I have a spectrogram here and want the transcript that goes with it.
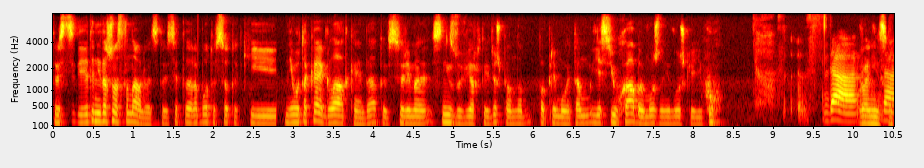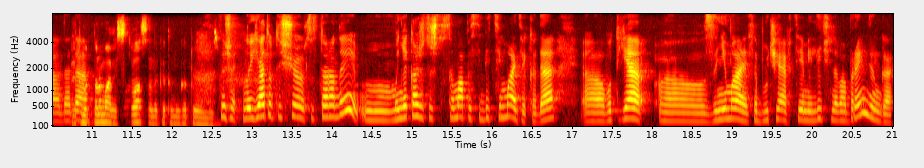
То есть это не должно останавливаться. То есть эта работа все-таки не вот такая гладкая, да, то есть все время снизу вверх ты идешь по, по прямой. Там есть и ухабы, можно немножко и фух, Да, урониться. да, да, Поэтому да. это нормальная ситуация, надо к этому готовым быть. Слушай, ну я тут еще со стороны, мне кажется, что сама по себе тематика, да, э, вот я, э, занимаясь, обучая в теме личного брендинга,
